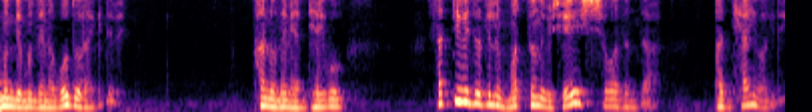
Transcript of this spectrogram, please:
ಮುಂದೆ ಮುಂದೆ ನಾವು ಓದುವರಾಗಿದ್ದೇವೆ. ಹನ್ನೊಂದನೇ ಅಧ್ಯಾಯವು ಸತ್ಯವೇದದಲ್ಲಿ ಮತ್ತೊಂದು ವಿಶೇಷವಾದಂತಹ ಅಧ್ಯಾಯವಾಗಿದೆ.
